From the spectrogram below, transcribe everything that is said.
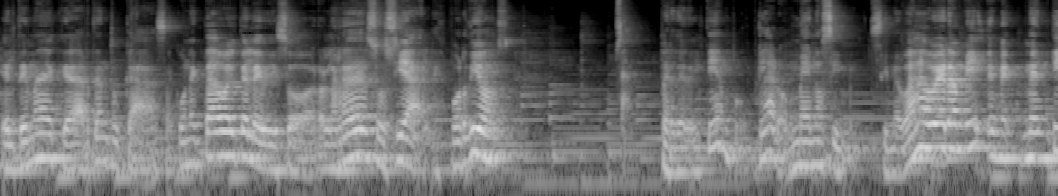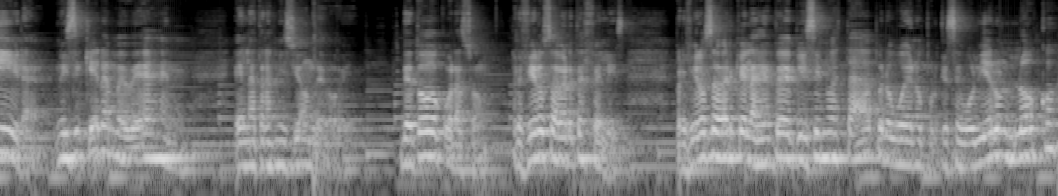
El tema de quedarte en tu casa, conectado al televisor o las redes sociales, por Dios, perder el tiempo, claro, menos si, si me vas a ver a mí, mentira, ni siquiera me veas en, en la transmisión de hoy, de todo corazón, prefiero saberte feliz, prefiero saber que la gente de Pisces no está, pero bueno, porque se volvieron locos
